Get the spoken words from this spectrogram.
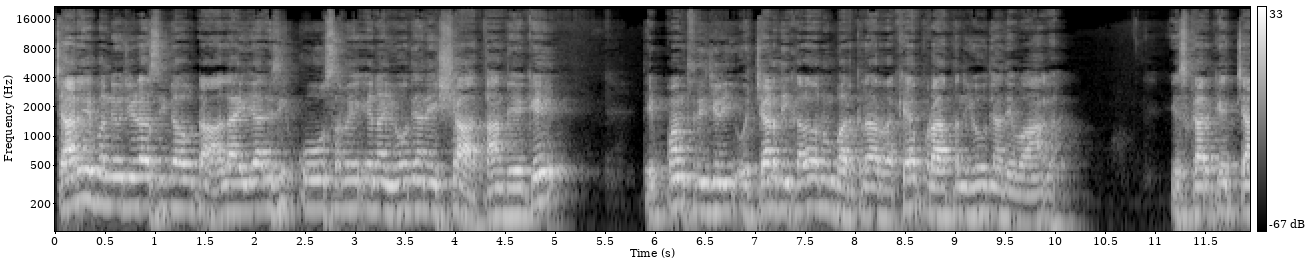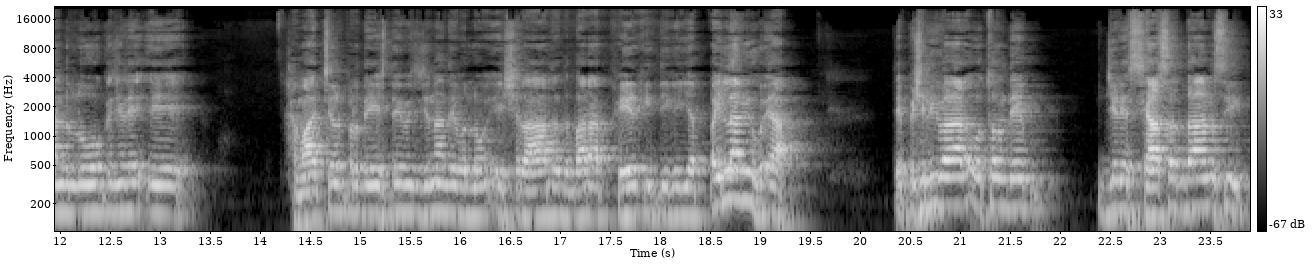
ਚਾਰੇ ਬੰਨਿਓ ਜਿਹੜਾ ਸੀਗਾ ਉਹ ਢਾਹ ਲਾਈ ਜਾ ਰਹੀ ਸੀ ਉਸ ਸਮੇਂ ਇਹਨਾਂ ਯੋਧਿਆਂ ਨੇ ਸ਼ਹਾਦਤਾਂ ਦੇ ਕੇ ਤੇ ਪੰਥ ਦੀ ਜਿਹੜੀ ਉਹ ਚੜ੍ਹਦੀ ਕਲਾ, ਉਹਨੂੰ ਬਰਕਰਾਰ ਰੱਖਿਆ, ਪੁਰਾਤਨ ਯੋਧਿਆਂ ਦੇ ਵਾਂਗ। ਇਸ ਕਰਕੇ ਚੰਦ ਲੋਕ ਜਿਹੜੇ ਇਹ ਹਿਮਾਚਲ ਪ੍ਰਦੇਸ਼ ਦੇ ਵਿੱਚ ਜਿਨ੍ਹਾਂ ਦੇ ਵੱਲੋਂ ਇਹ ਸ਼ਰਾਰਤ ਦੁਬਾਰਾ ਫੇਰ ਕੀਤੀ ਗਈ ਹੈ ਪਹਿਲਾਂ ਵੀ ਹੋਇਆ। ਤੇ ਪਿਛਲੀ ਵਾਰ ਉਥੋਂ ਦੇ ਜਿਹੜੇ ਸਿਆਸਤਦਾਨ ਸੀ,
